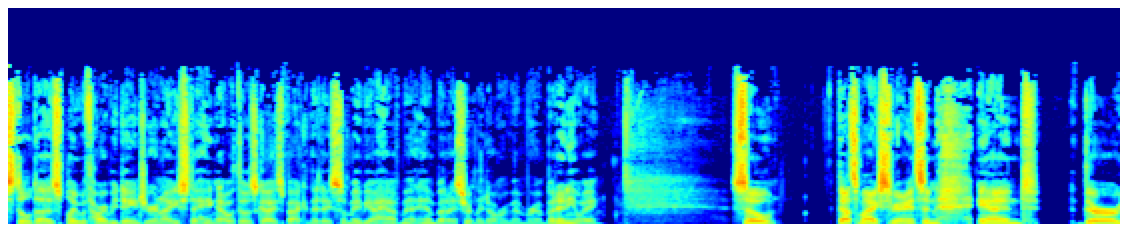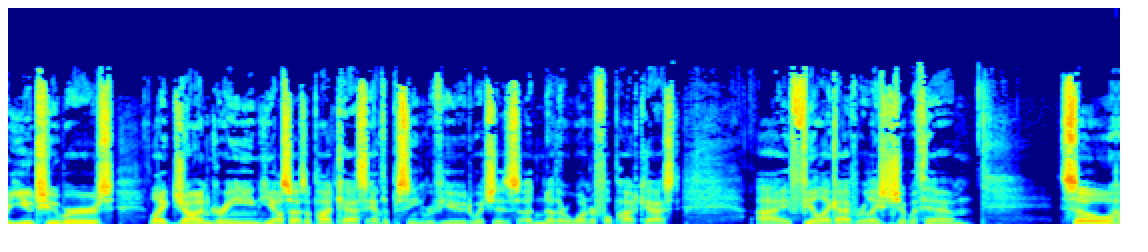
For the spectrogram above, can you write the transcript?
still does play with Harvey Danger, and I used to hang out with those guys back in the day. So maybe I have met him, but I certainly don't remember him. But anyway, so that's my experience, and and there are YouTubers like John Green. He also has a podcast, Anthropocene Reviewed, which is another wonderful podcast. I feel like I have a relationship with him. So,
